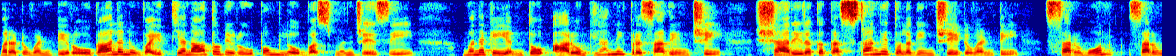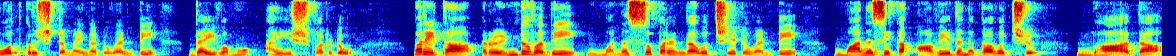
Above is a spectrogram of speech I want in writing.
మరి అటువంటి రోగాలను వైద్యనాథుడి రూపంలో భస్మం చేసి మనకి ఎంతో ఆరోగ్యాన్ని ప్రసాదించి శారీరక కష్టాన్ని తొలగించేటువంటి సర్వో సర్వోత్కృష్టమైనటువంటి దైవము ఆ ఈశ్వరుడు. మరి ఇక రెండవది మనస్సు పరంగా వచ్చేటువంటి మానసిక ఆవేదన కావచ్చు బాధ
